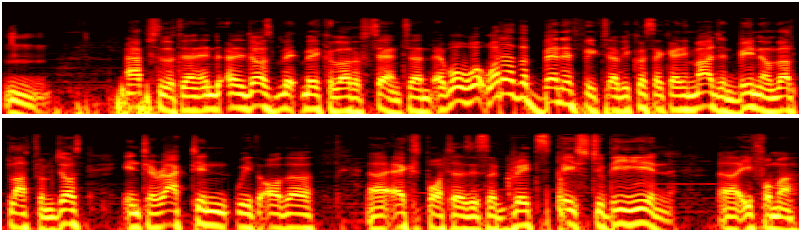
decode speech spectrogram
Mm. Absolutely, and, and, it does make, make, a lot of sense. And uh, what, what, are the benefits? Uh, because I can imagine being on that platform, just interacting with other uh, exporters is a great space to be in, uh, Ifoma.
